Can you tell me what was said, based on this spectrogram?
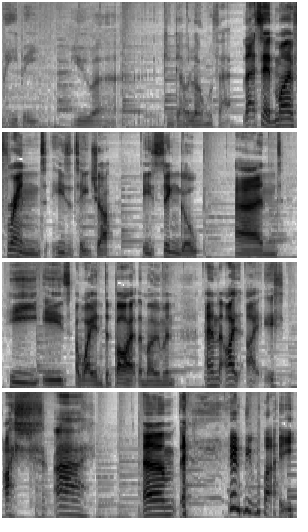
maybe you uh, can go along with that. That said, my friend, he's a teacher, he's single, and he is away in Dubai at the moment. And I, I, I, I um, anyway,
